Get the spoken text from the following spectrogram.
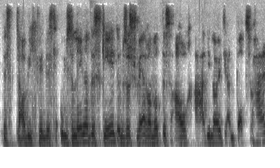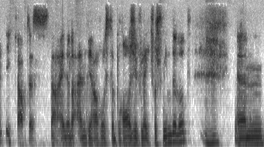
das glaube ich, wenn das, umso länger das geht, umso schwerer wird es auch, A, die Leute an Bord zu halten. Ich glaube, dass der eine oder andere auch aus der Branche vielleicht verschwinden wird. Mhm. Ähm,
